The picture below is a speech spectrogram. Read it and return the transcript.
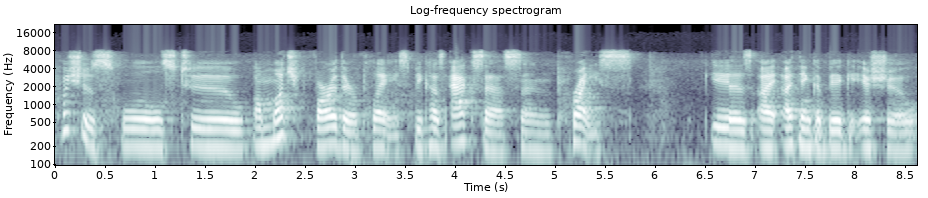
pushes schools to a much farther place because access and price is, I, I, think, a big issue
